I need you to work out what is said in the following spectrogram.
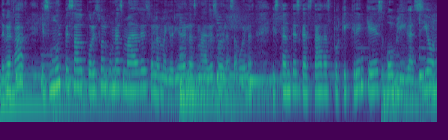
De verdad, es muy pesado, por eso algunas madres o la mayoría de las madres o de las abuelas están desgastadas porque creen que es obligación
